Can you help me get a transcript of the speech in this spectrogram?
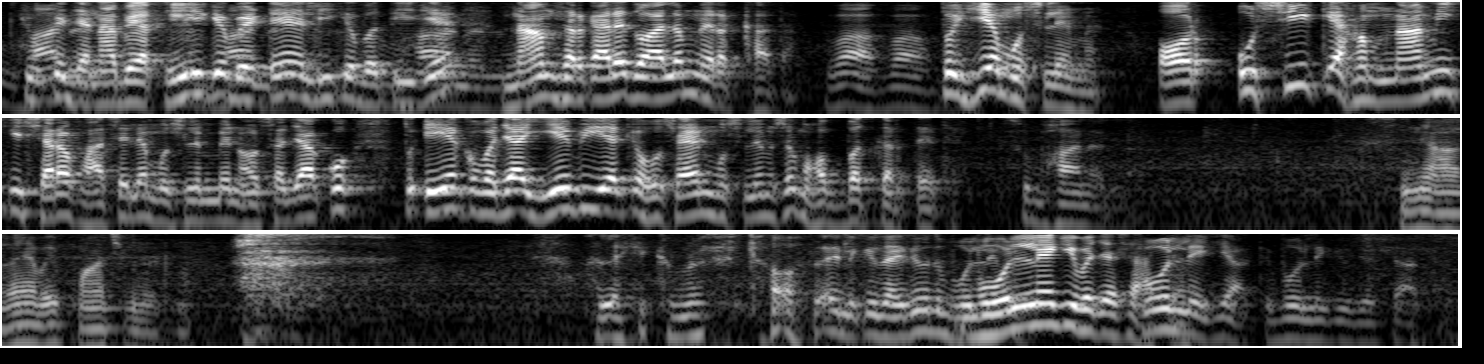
क्योंकि जनाब अकील के बेटे हैं अली के भतीजे नाम सरकार दो आलम ने रखा था। वाह वाह तो ये मुस्लिम है। और उसी के हमनामी की शरफ हासिल है मुस्लिम बिन औसजा को। तो एक वजह यह भी है कि हुसैन मुस्लिम से मोहब्बत करते थे। सुबह अल्लाह। सीने आ गए भाई पाँच मिनट में। हालाँकि कमरा ठंडा होता है लेकिन ज़ाहिर तो बोलने, बोलने की वजह से बोलने की आते बोलने की वजह से आते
